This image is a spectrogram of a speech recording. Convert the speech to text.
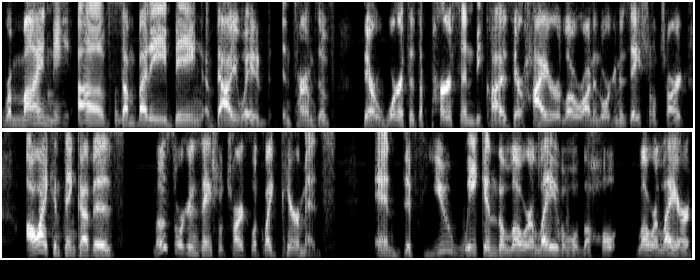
remind me of somebody being evaluated in terms of their worth as a person because they're higher or lower on an organizational chart, all I can think of is most organizational charts look like pyramids. And if you weaken the lower label, the whole lower layer,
